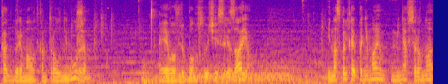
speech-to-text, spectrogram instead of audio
как бы Remote Control не нужен. Я его в любом случае срезаю. И насколько я понимаю, у меня все равно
